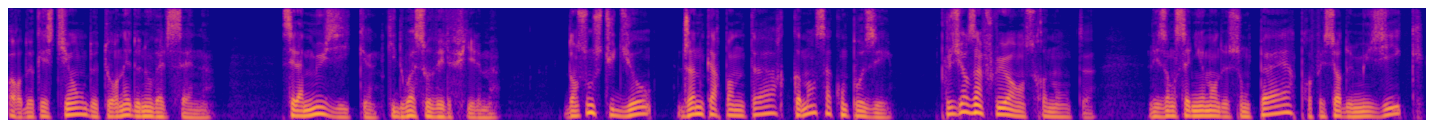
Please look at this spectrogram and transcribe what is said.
hors de question de tourner de nouvelles scènes. C'est la musique qui doit sauver le film. Dans son studio, John Carpenter commence à composer. Plusieurs influences remontent. Les enseignements de son père, professeur de musique,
